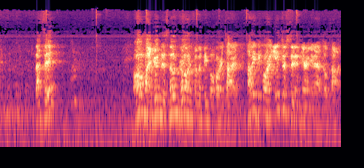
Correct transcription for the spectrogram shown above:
That's it? Oh my goodness, no groan from the people who are tired. How many people are interested in hearing an Agile talk?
